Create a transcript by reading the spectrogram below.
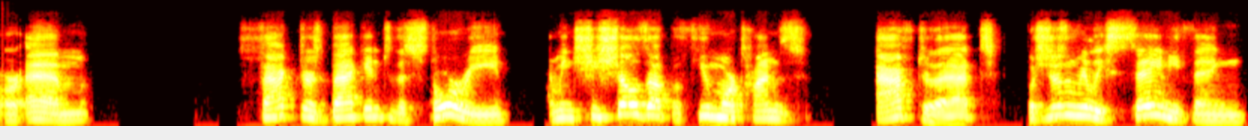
or M factors back into the story, I mean, she shows up a few more times after that, but she doesn't really say anything.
